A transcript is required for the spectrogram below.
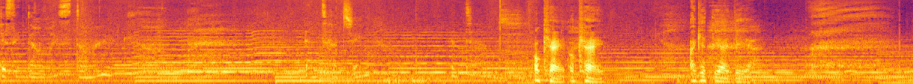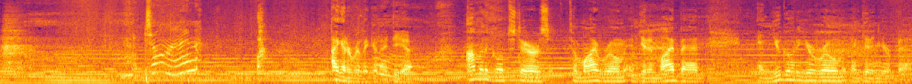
Kissing down my stomach, and touching and touch. Okay, okay. I get the idea. John! I got a really good idea. I'm gonna go upstairs to my room and get in my bed, and you go to your room and get in your bed.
